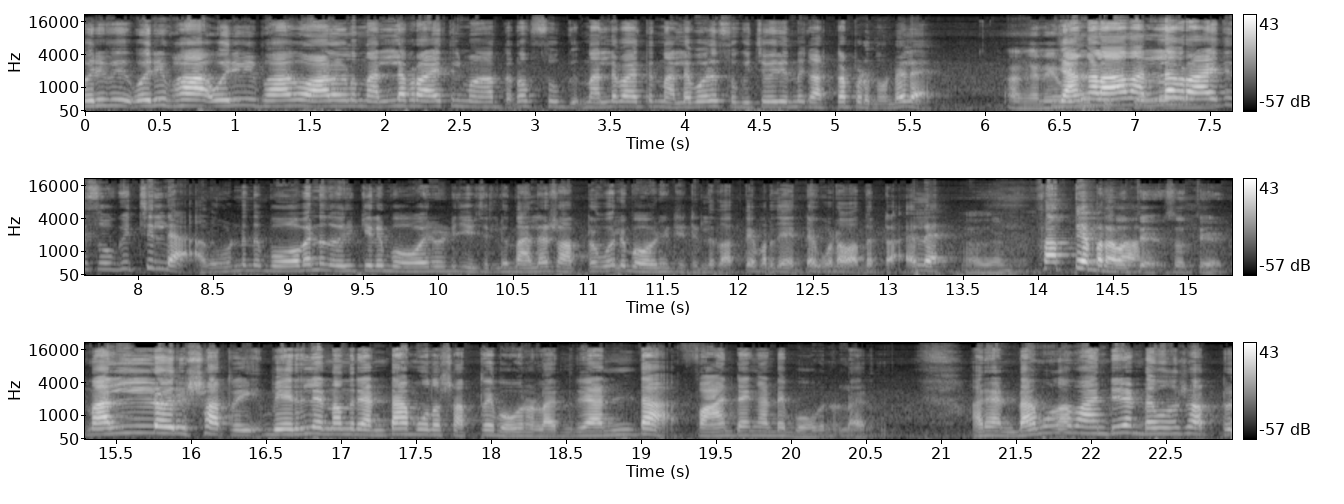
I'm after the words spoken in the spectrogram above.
ഒരു ഒരു ഭാ ഒരു വിഭാഗം ആളുകൾ നല്ല പ്രായത്തിൽ മാത്രം സുഖ നല്ല പ്രായത്തിൽ നല്ലപോലെ സുഖിച്ചവരിന്ന് കഷ്ടപ്പെടുന്നുണ്ട് അല്ലേ ഞങ്ങൾ ആ നല്ല പ്രായത്തിൽ സുഖിച്ചില്ല. അതുകൊണ്ട് ഇത് ബോവൻ ഒരിക്കലും ബോവന് വേണ്ടി ജീവിച്ചില്ല നല്ല ഷർട്ട് പോലും ബോവൻ ഇട്ടിട്ടില്ല. സത്യം പറഞ്ഞ എന്റെ കൂടെ വന്നിട്ട അല്ലേ? സത്യം പറ. നല്ലൊരു ഷർട്ട്. വിരലെണ്ണന്ന് രണ്ടാം മൂന്നോ ഷർട്ടേ ബോവനുള്ളായിരുന്നു രണ്ടാ പാന്റും കണ്ടേ ബോവനുള്ളായിരുന്നു ആ രണ്ടാം മൂന്നോ പാന്റ് രണ്ടാം മൂന്നോ ഷർട്ട്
